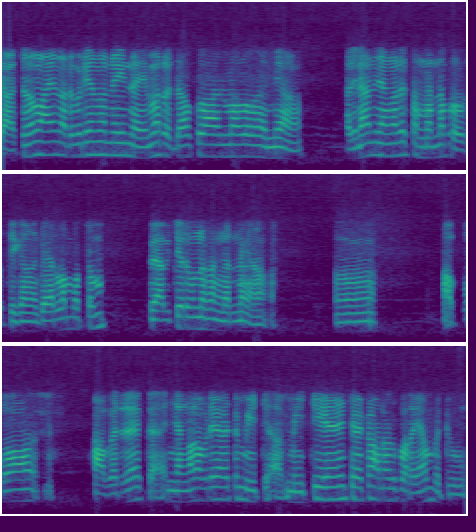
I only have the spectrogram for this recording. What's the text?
ശാശ്വതമായ നടപടി എന്ന് പറഞ്ഞാൽ ഈ നിയമം റദ്ദാക്കുക എന്നുള്ളത് തന്നെയാണ്. അതിനാണ് ഞങ്ങളുടെ സംഘടന പ്രവർത്തിക്കുന്നത്. കേരളം മൊത്തം വ്യാപിച്ചെടുക്കുന്ന സംഘടനയാണ്. അപ്പോ അവരെ ഞങ്ങൾ അവരെയായിട്ട് മീറ്റ് മീറ്റ് ചെയ്തതിനു ശേഷമാണ് അത് പറയാൻ പറ്റൂ.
